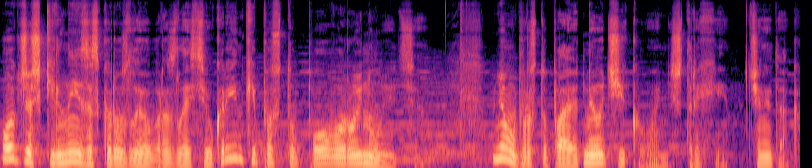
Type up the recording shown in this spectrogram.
Отже, шкільний заскорузлий образ Лесі Українки поступово руйнується. В ньому проступають неочікувані штрихи, чи не так?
